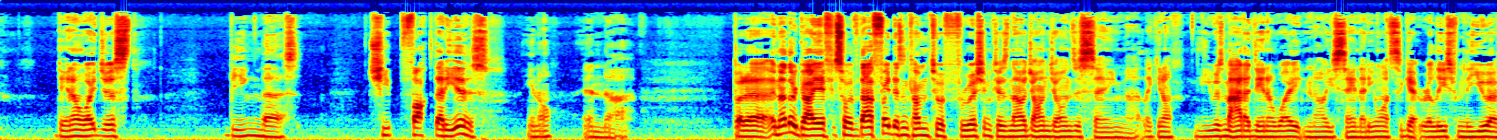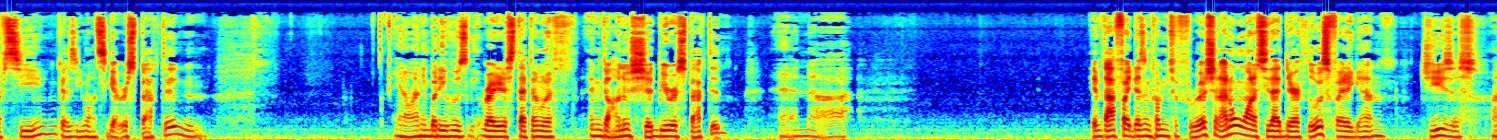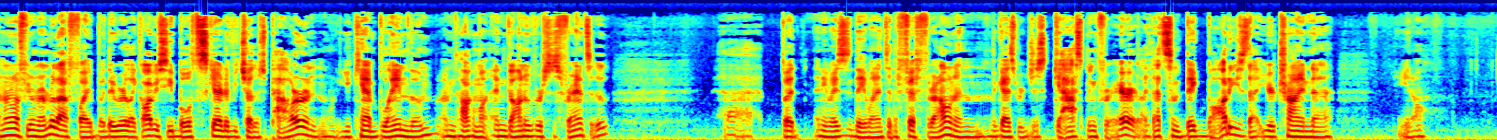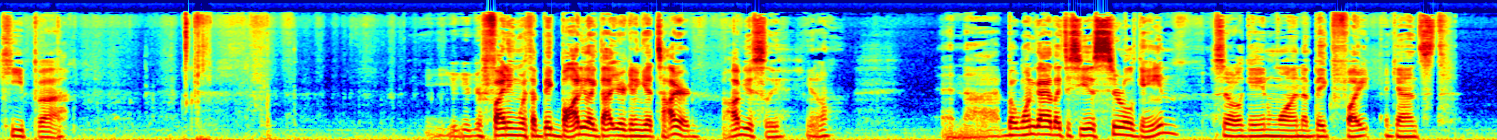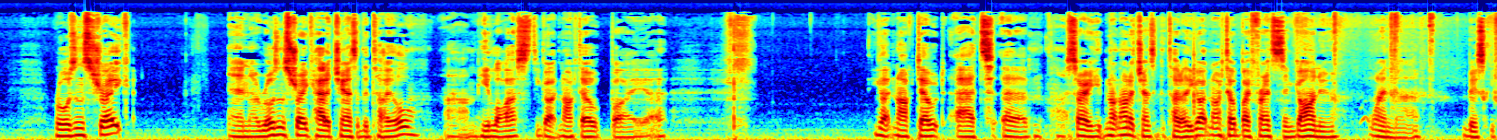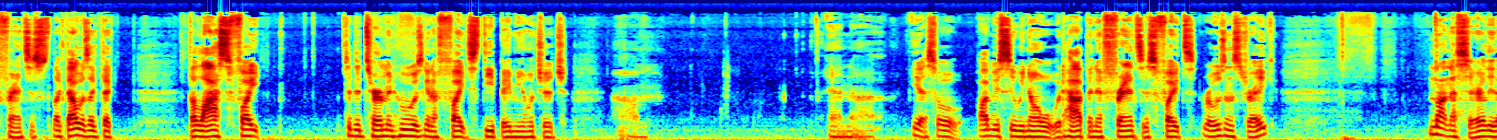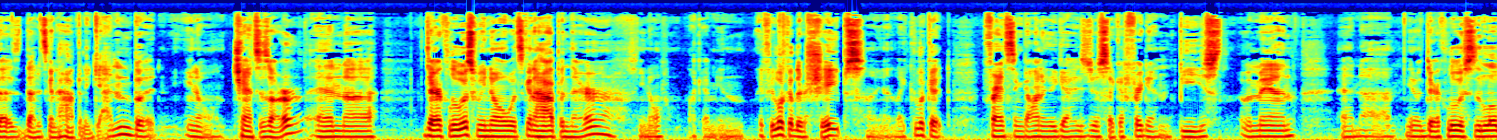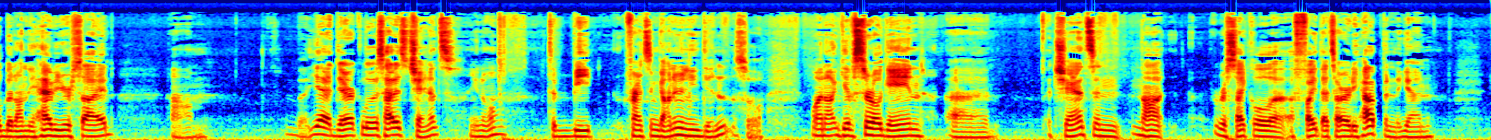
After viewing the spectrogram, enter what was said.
Dana White just being the cheap fuck that he is, you know, and uh, but uh, another guy, if so, if that fight doesn't come to fruition, because now Jon Jones is saying that, like you know, he was mad at Dana White, and now he's saying that he wants to get released from the UFC because he wants to get respected, and you know, anybody who's ready to step in with Ngannou should be respected, and uh, if that fight doesn't come to fruition, I don't want to see that Derrick Lewis fight again. Jesus, I don't know if you remember that fight, but they were like obviously both scared of each other's power, and you can't blame them. I'm talking about Ngannou versus Francis. Uh, but anyways, they went into the fifth round, and the guys were just gasping for air. Like that's some big bodies that you're trying to, you know, keep. Uh, you're fighting with a big body like that. You're gonna get tired, obviously, you know. And uh, but one guy I'd like to see is Cyril Gane. Cyril Gane won a big fight against Rozenstruik, and uh, Rozenstruik had a chance at the title. Um, he lost. He got knocked out by. Uh, he got knocked out at. Uh, sorry, not not a chance at the title. He got knocked out by Francis Ngannou when uh, basically Francis like that was like the the last fight to determine who was going to fight Stipe Miocic. Um, and uh, yeah, so obviously we know what would happen if Francis fights Rozenstruik. Not necessarily that that it's going to happen again, but you know chances are. And uh, Derrick Lewis, we know what's going to happen there. You know, like I mean, if you look at their shapes, like look at Francis Ngannou, the guy is just like a friggin' beast of a man, and uh, you know Derrick Lewis is a little bit on the heavier side. Um, but yeah, Derrick Lewis had his chance, you know, to beat Francis Ngannou, and he didn't. So why not give Cyril Gane uh, a chance and not recycle a, a, fight that's already happened again?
